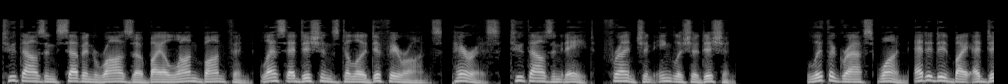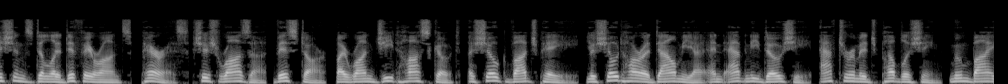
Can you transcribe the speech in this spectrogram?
2007 Raza by Alain Bonfand, Les Editions de la Différence, Paris, 2008, French and English edition. Lithographs 1 edited by Editions de la Différence, Paris Shish Raza, Vistar, by Ranjit Hoskote, Ashok Vajpayee, Yashodhara Dalmia and Avni Doshi, Afterimage Publishing, Mumbai,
